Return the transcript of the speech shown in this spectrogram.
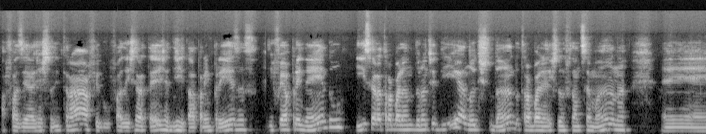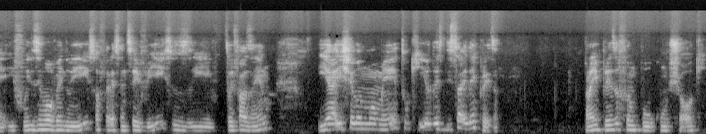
a fazer a gestão de tráfego, fazer estratégia digital para empresas e fui aprendendo. Isso era trabalhando durante o dia, à noite estudando, trabalhando estudando no final de semana é, e fui desenvolvendo isso, oferecendo serviços e fui fazendo. E aí chegou no momento que eu decidi sair da empresa. Para a empresa foi um pouco um choque,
